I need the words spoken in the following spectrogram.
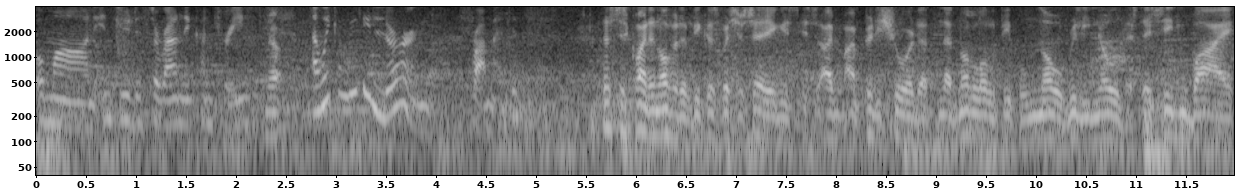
Oman, into the surrounding countries. Yeah. And we can really learn from it. It's this is quite innovative because what you're saying is, is I'm, I'm pretty sure that, that not a lot of people know really know this. They see Dubai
